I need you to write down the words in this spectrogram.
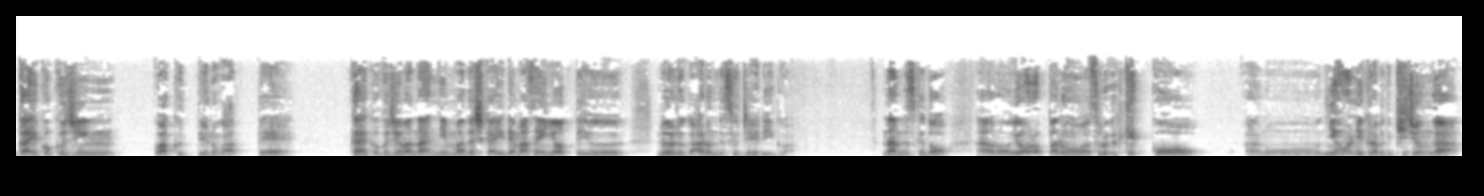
外国人枠っていうのがあって、外国人は何人までしか入れませんよっていうルールがあるんですよ、J リーグは。なんですけど、あの、ヨーロッパの方はそれが結構、あの、日本に比べて基準が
